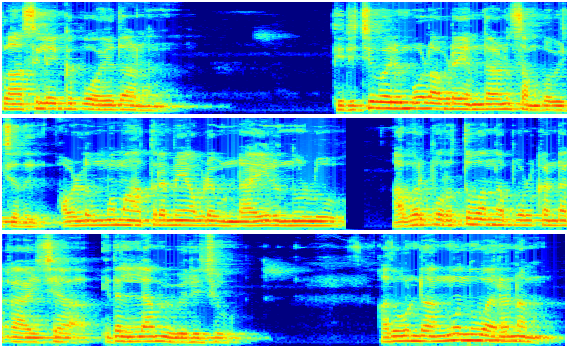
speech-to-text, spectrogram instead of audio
ക്ലാസ്സിലേക്ക് പോയതാണ്. തിരിച്ചു വരുമ്പോൾ അവിടെ എന്താണ് സംഭവിച്ചത്? അവളുടെ ഉമ്മ മാത്രമേ അവിടെ ഉണ്ടായിരുന്നുള്ളൂ. അവർ പുറത്തു വന്നപ്പോൾ കണ്ട കാഴ്ച ഇതെല്ലാം വിവരിച്ചു. അതുകൊണ്ട് അങ്ങൊന്ന് വരണം.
